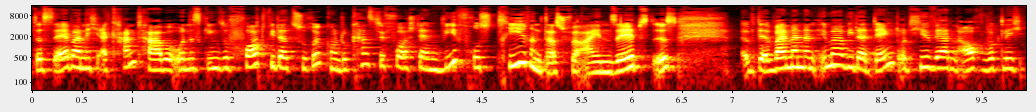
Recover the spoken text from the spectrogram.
das selber nicht erkannt habe und es ging sofort wieder zurück. Und du kannst dir vorstellen, wie frustrierend das für einen selbst ist, weil man dann immer wieder denkt, und hier werden auch wirklich,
